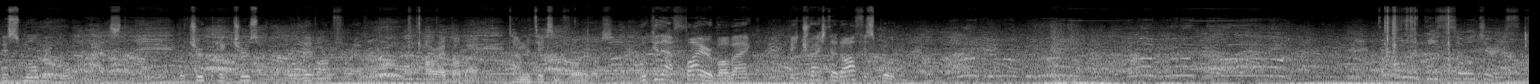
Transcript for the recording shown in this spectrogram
This moment won't last, but your pictures will live on forever. All right, Babak, time to take some photos. Look at that fire, Babak. They trashed that office building. Down with these soldiers,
